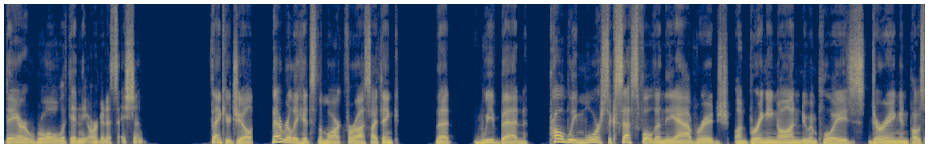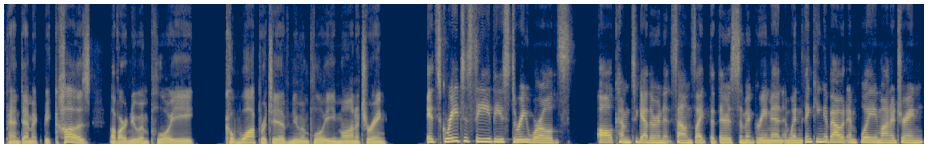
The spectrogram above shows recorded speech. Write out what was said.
their role within the organization. Thank you, Jill. That really hits the mark for us. I think that we've been probably more successful than the average on bringing on new employees during and post pandemic because of our new employee cooperative, new employee monitoring it's great to see these three worlds all come together. And it sounds like that there's some agreement. And when thinking about employee monitoring,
